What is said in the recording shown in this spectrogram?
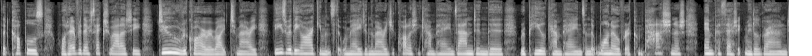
that couples, whatever their sexuality, do require a right to marry. These were the arguments that were made in the marriage equality campaigns and in the repeal campaigns, and that won over a compassionate, empathetic middle ground.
